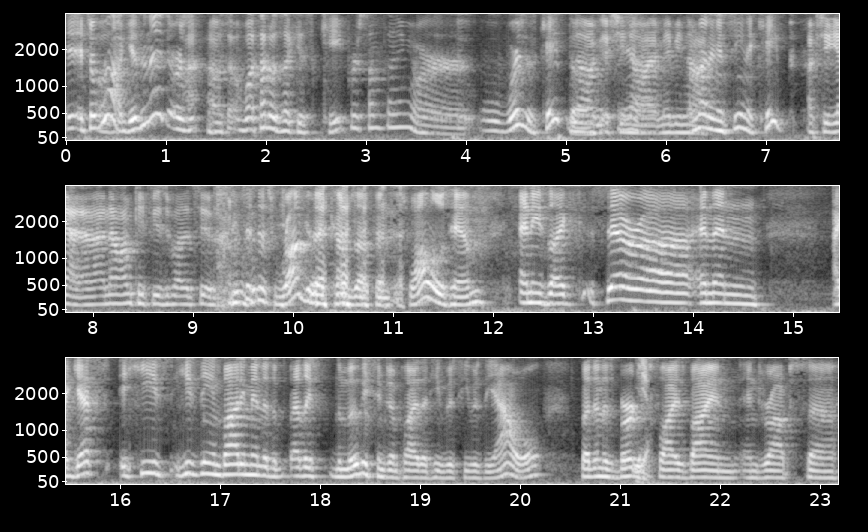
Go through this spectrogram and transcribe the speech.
it's a oh. rug, isn't it? Or is it? I, thought, well, I thought it was like his cape or something, or Well, where's his cape though? No, actually, no, I- maybe not. I'm not. not even seeing a cape. actually, yeah. Now, now I'm confused about it too. It's just this rug that comes up and swallows him, and he's like Sarah, and then I guess he's he's the embodiment of the. At least the movie seemed to imply that he was he was the owl, but then this bird just Yeah. flies by and and drops uh,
